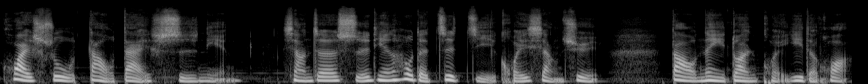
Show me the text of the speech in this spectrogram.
快速倒带十年，想着十年后的自己回想去到那一段回忆的话，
